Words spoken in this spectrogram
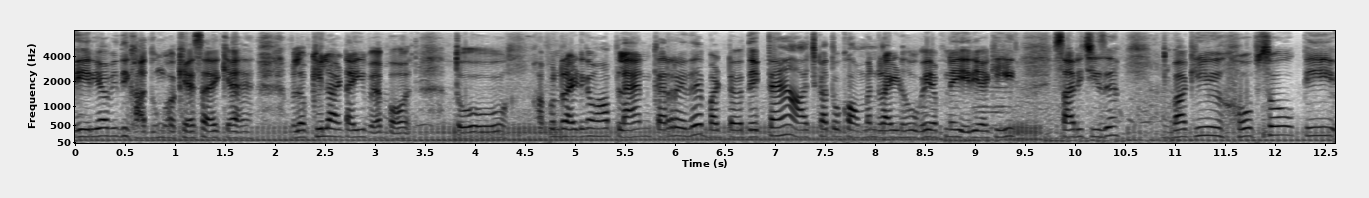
एरिया भी दिखा दूँगा, कैसा है, क्या है। मतलब किला टाइप है बहुत। तो अपन राइड का वहाँ प्लान कर रहे थे बट देखते हैं। आज का तो कॉमन राइड हो गई अपने एरिया की सारी चीज़ें। बाकी होप्स हो कि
